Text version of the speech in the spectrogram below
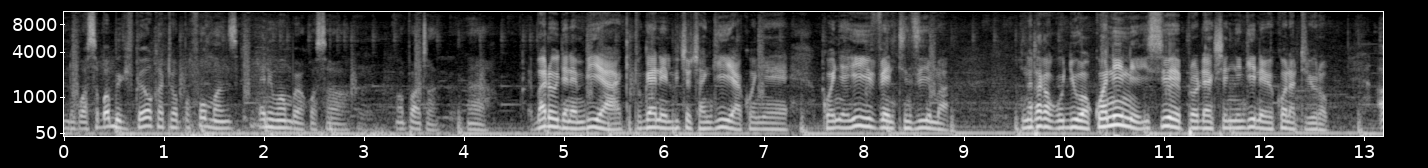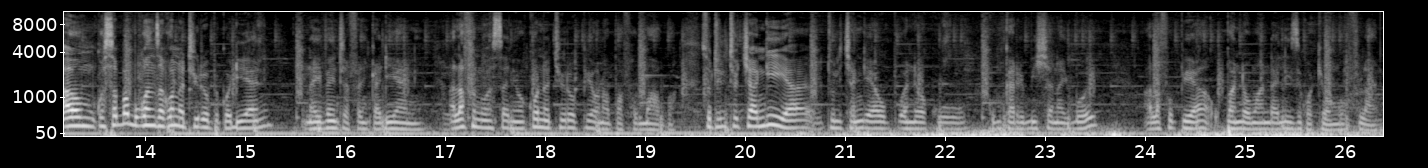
ndio kwa sababu ikifika wakati wa performance, yani mambo yako sawa, unapata yeah. Bado hujaniambia kitu gani ilichochangia kwenye kwenye hii event nzima. Nataka kujua kwa nini isiwe production nyingine iwe Kona Europe. Um, kwa sababu kwanza Connaught Europe iko Diani na event yafanyika Diani, alafu ni wasanii wa Connaught Europe pia wana perform hapa, so tulichochangia tulichangia upande wa ku- kumkaribisha Naiboy, alafu pia upande wa maandalizi kwa kiwango fulani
